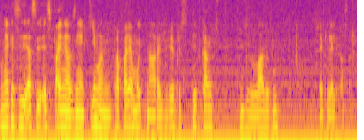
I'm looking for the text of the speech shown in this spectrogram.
Não é que esse, esse, esse painelzinho aqui, mano, atrapalha muito na hora de ver, por isso tem que ficar de lado assim. Deixa aquele ali passar.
